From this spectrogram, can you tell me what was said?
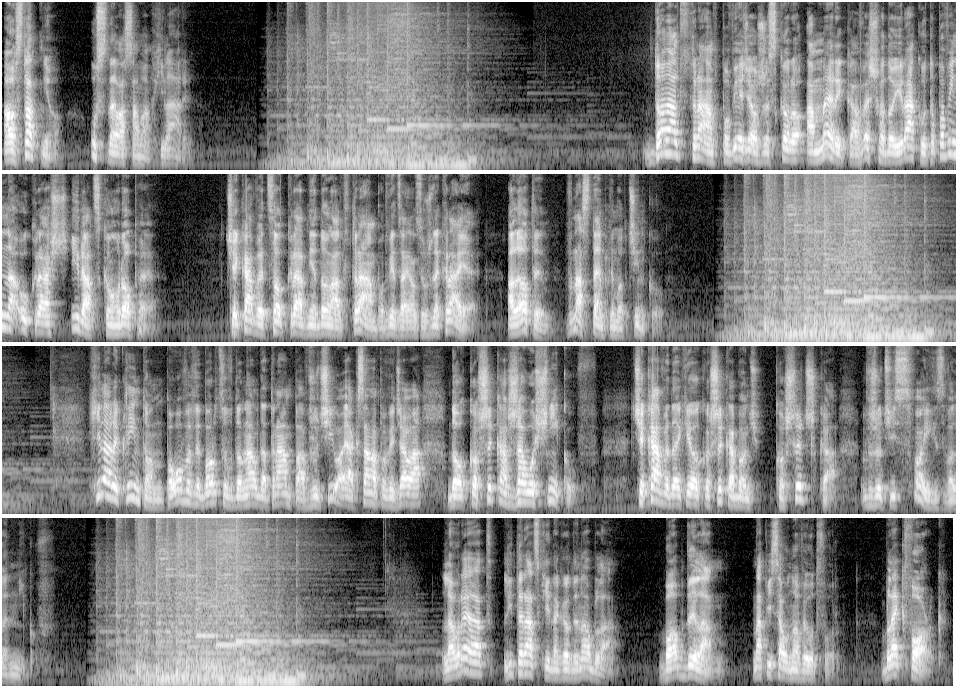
A ostatnio usnęła sama Hillary. Donald Trump powiedział, że skoro Ameryka weszła do Iraku, to powinna ukraść iracką ropę. Ciekawe, co kradnie Donald Trump, odwiedzając różne kraje, ale o tym w następnym odcinku. Hillary Clinton połowę wyborców Donalda Trumpa wrzuciła, jak sama powiedziała, do koszyka żałośników. Ciekawe, do jakiego koszyka bądź koszyczka wrzuci swoich zwolenników. Laureat Literackiej Nagrody Nobla Bob Dylan napisał nowy utwór Black Fork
